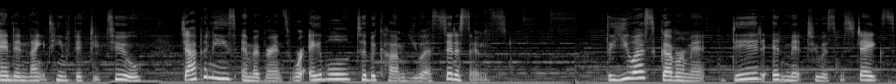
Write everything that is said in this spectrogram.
And in 1952, Japanese immigrants were able to become U.S. citizens. The U.S. government did admit to its mistakes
